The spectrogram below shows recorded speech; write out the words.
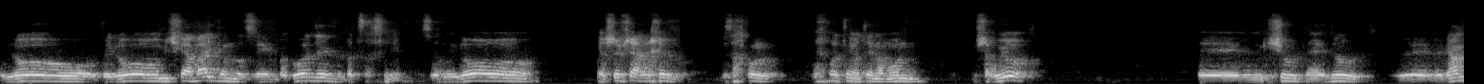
ולא, ולא משקי הבית גם לא זהים בגודל ובצרכים. אז אני לא... אני חושב שהרכב, בסך הכל, רכב פרטי נותן המון אפשרויות, אה, נגישות, ניידות, וגם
